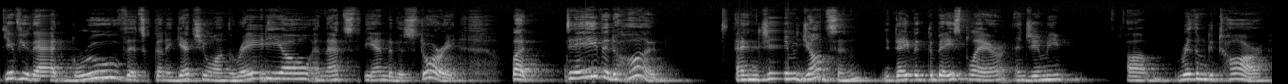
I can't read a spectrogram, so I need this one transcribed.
give you that groove that's going to get you on the radio, and that's the end of the story. But David Hood and Jimmy Johnson, David the bass player and Jimmy um, rhythm guitar,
